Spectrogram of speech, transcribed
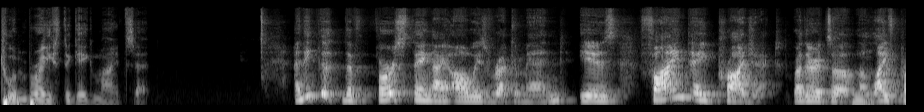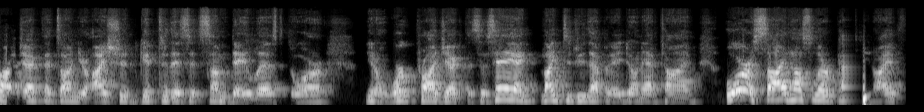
to embrace the gig mindset? I think the, the first thing I always recommend is find a project, whether it's a, mm. a, hmm. life project that's on your I should get to this at some day list or you know work project that says hey i'd like to do that but i don't have time or a side hustler you know i have,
